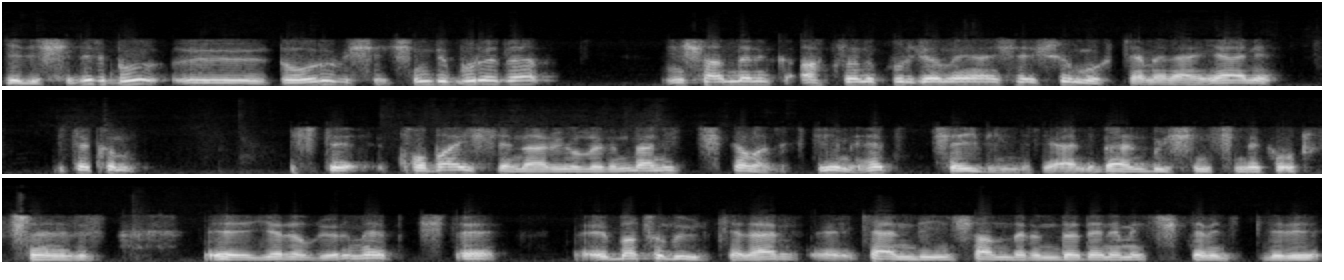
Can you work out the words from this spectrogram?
gelişilir. Bu doğru bir şey. Şimdi burada insanların aklını kurcalayan şey şu muhtemelen. Yani bir takım işte kobay senaryolarından hiç çıkamadık değil mi? Hep şey bilinir yani ben bu işin içinde 30 senedir e, yer alıyorum. Hep işte e, batılı ülkeler e, kendi insanlarında denemek istemedikleri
